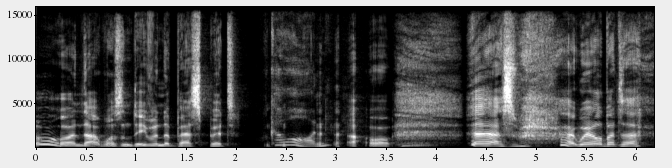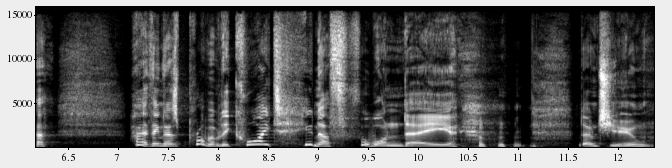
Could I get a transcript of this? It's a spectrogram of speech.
Oh, and that wasn't even the best bit. Go on. Oh, yes, I will, but uh, I think that's probably quite enough for one day. Don't you?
